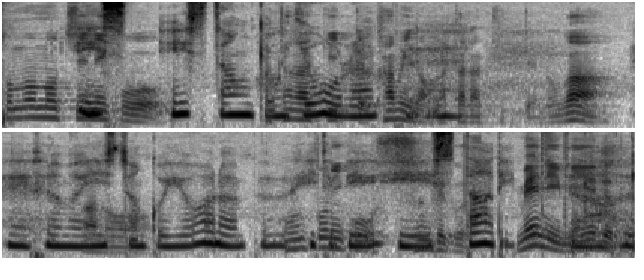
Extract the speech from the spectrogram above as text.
その後にこう、イスタン教ヨーラ神の働きっていうのが、ー、スタン教ヨーブ、イティイスタリ目に見えるところ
